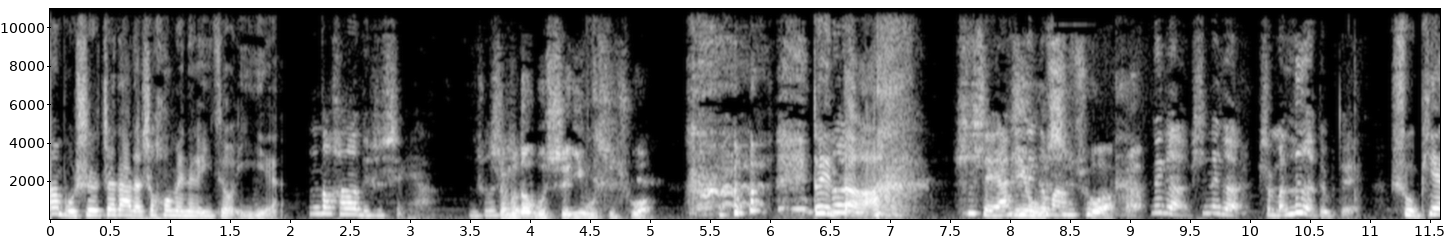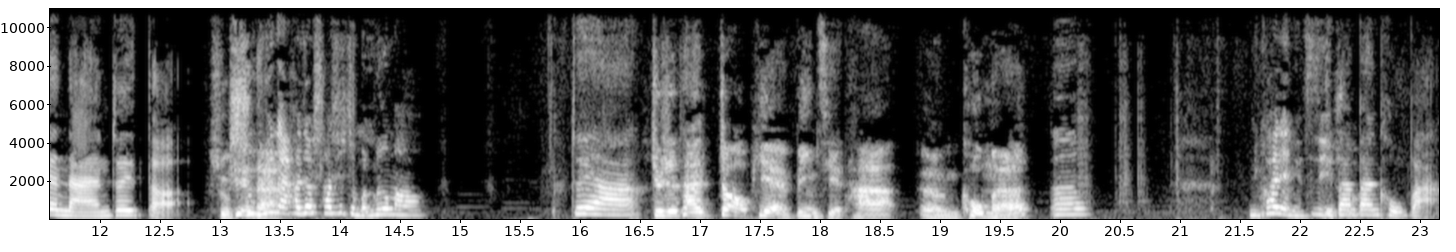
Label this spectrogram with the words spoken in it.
然不是，浙大的是后面那个一九一。那到他到底是谁呀、你说什么都不是，一无是处，对的，是谁呀、是一那个吗？无是处。那个是那个什么乐，对不对？薯片男，对的，薯片男薯片男，他叫他是什么乐吗？对呀、就是他照片，并且他嗯抠门，嗯，你快点，你自己一般。般抠吧。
